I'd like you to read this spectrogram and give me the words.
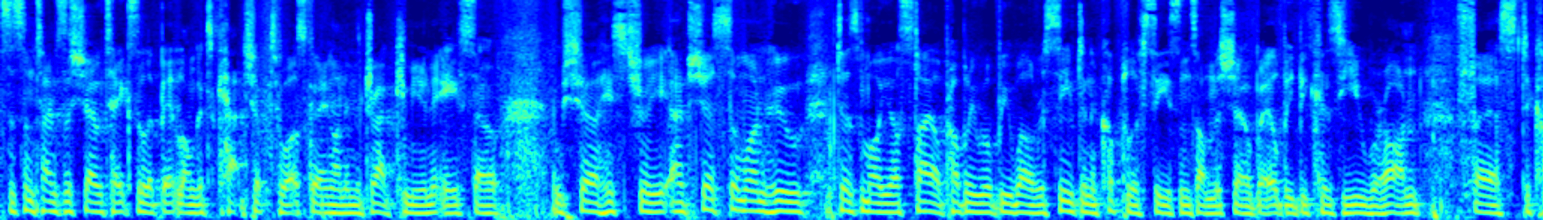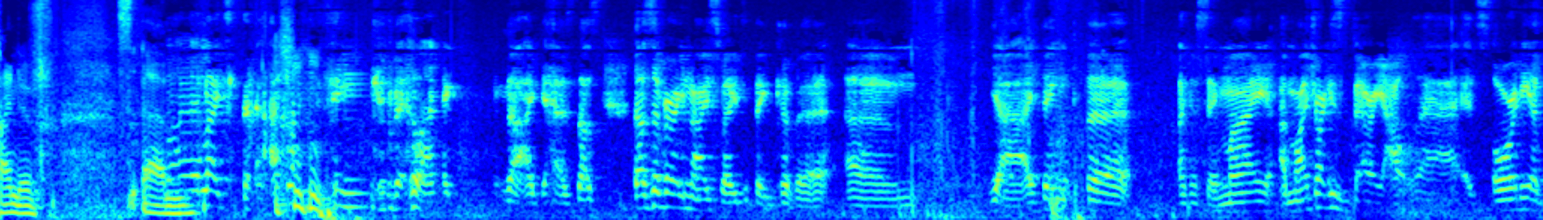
so sometimes the show takes a little bit longer to catch up to what's going on in the drag community. So, I'm sure history. I'm sure someone who does more your style probably will be well received in a couple of seasons on the show, but it'll be because you were on first to kind of. Um, I like to, I like to think of it like that. I guess that's that's a very nice way to think of it. Um, yeah, I think that, like I say, my my drag is very out there. It's already a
